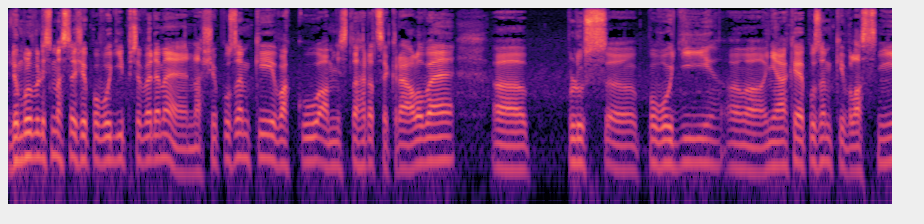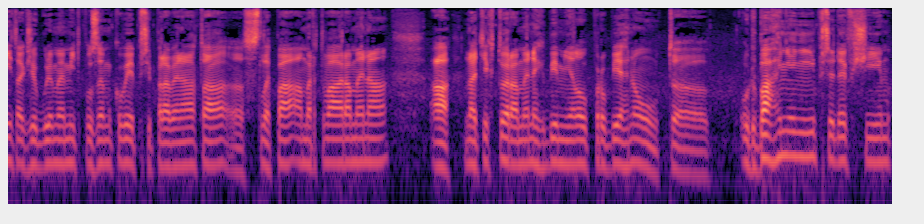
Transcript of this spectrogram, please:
Domluvili jsme se, že povodí převedeme naše pozemky, Vaku a města Hradce Králové, eh, plus eh, povodí eh, nějaké pozemky vlastní, takže budeme mít pozemkově připravená ta slepá a mrtvá ramena a na těchto ramenech by mělo proběhnout odbahnění především.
